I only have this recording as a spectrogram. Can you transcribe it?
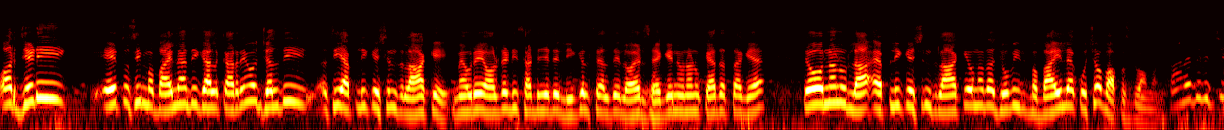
ਔਰ ਜਿਹੜੀ ਇਹ ਤੁਸੀਂ ਮੋਬਾਈਲਾਂ ਦੀ ਗੱਲ ਕਰ ਰਹੇ ਹੋ, ਜਲਦੀ ਅਸੀਂ ਐਪਲੀਕੇਸ਼ਨਸ ਲਾ ਕੇ, ਮੈਂ ਉਰੇ ਆਲਰੇਡੀ ਸਾਡੇ ਜਿਹੜੇ ਲੀਗਲ ਸੈੱਲ ਦੇ ਲਾਇਰਸ ਹੈਗੇ ਨੇ, ਉਹਨਾਂ ਨੂੰ ਕਹਿ ਦਿੱਤਾ ਗਿਆ ਹੈ ਤੇ ਉਹ ਉਹਨਾਂ ਨੂੰ ਲਾ, ਐਪਲੀਕੇਸ਼ਨਸ ਲਾ ਕੇ ਉਹਨਾਂ ਦਾ ਜੋ ਵੀ ਮੋਬਾਈਲ ਹੈ, ਕੁਛ ਉਹ ਵਾਪਸ ਦਵਾਵਾਂਗੇ। ਥਾਣੇ ਦੇ ਵਿੱਚ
